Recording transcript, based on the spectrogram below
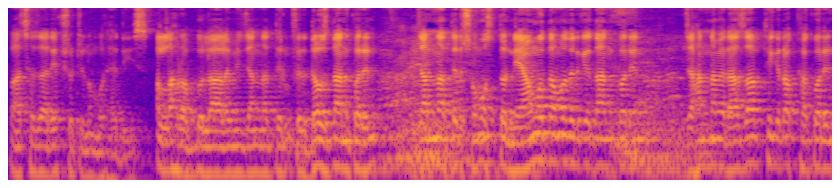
পাঁচ হাজার একষট্টি নম্বর হাদিস। আল্লাহ রব্বুল্লাহ আলমী জান্নাতের ফেরদৌস দান করেন। জান্নাতের সমস্ত নিয়ামত আমাদেরকে দান করেন। জাহান্নামের আজাব থেকে রক্ষা করেন।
